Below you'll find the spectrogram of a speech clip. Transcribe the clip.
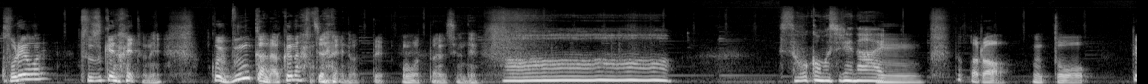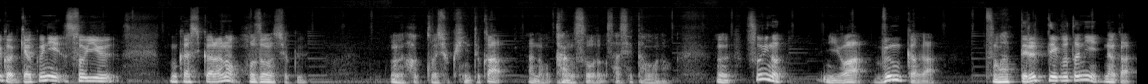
これをね続けないとねこれ文化なくなるんじゃないのって思ったんですよね。ああそうかもしれない、うん、だから、うんと、というか逆にそういう昔からの保存食、うん、発酵食品とかあの乾燥させたもの、うん、そういうのには文化が詰まってるっていうことになんか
